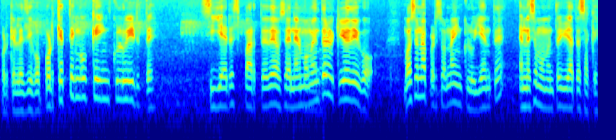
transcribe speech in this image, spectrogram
porque les digo, ¿por qué tengo que incluirte si ya eres parte de? O sea, en el momento en el que yo digo, voy a ser una persona incluyente, en ese momento yo ya te saqué,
